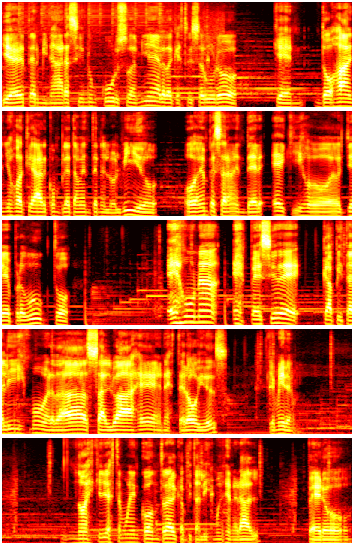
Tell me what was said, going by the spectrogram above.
y debe terminar haciendo un curso de mierda que estoy seguro que en dos años va a quedar completamente en el olvido o debe empezar a vender X o Y producto. Es una especie de capitalismo, ¿verdad? Salvaje en esteroides. Que miren, no es que yo esté muy en contra del capitalismo en general, pero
